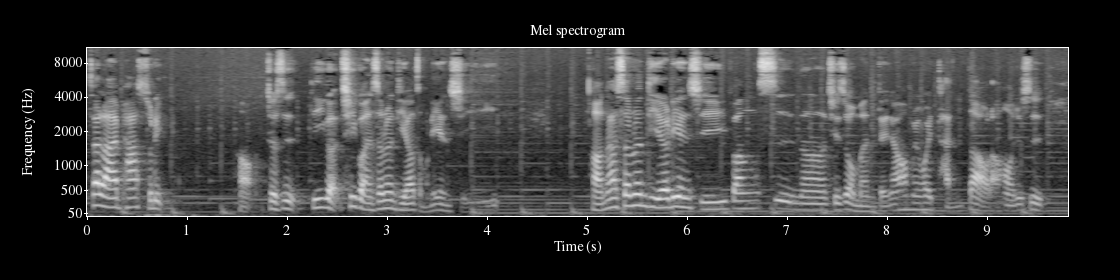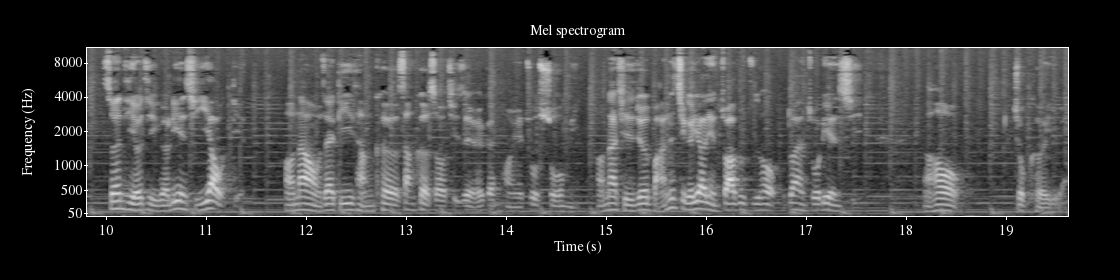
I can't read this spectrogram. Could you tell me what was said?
再来 Pass Three，好，这是第一个气管申论题要怎么练习？好，那申论题的练习方式呢？其实我们等一下后面会谈到，然后就是申论题有几个练习要点。好，那我在第一堂课上课的时候，其实也会跟同学做说明。好，那其实就是把那几个要点抓住之后，不断做练习，然后就可以了。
